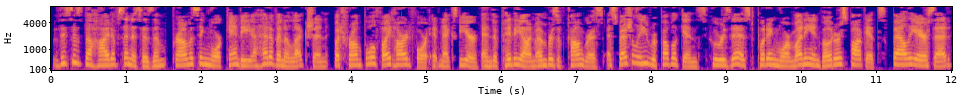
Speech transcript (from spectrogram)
This is the height of cynicism, promising more candy ahead of an election, but Trump will fight hard for it next year, and a pity on members of Congress, especially Republicans, who resist putting more money in voters' pockets, Valliere said.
